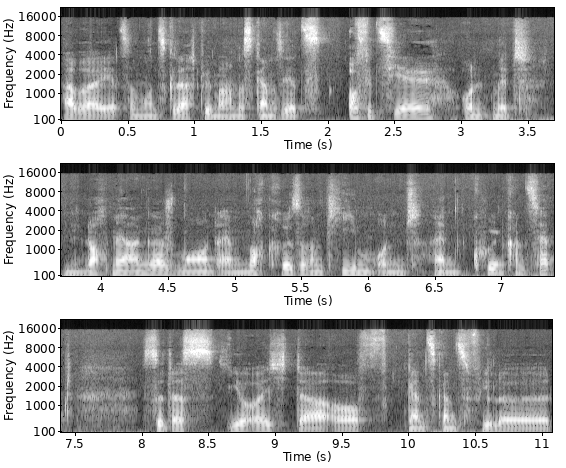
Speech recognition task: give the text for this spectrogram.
Aber jetzt haben wir uns gedacht, wir machen das Ganze jetzt offiziell und mit noch mehr Engagement und einem noch größeren Team und einem coolen Konzept, sodass ihr euch da auf ganz, ganz viele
